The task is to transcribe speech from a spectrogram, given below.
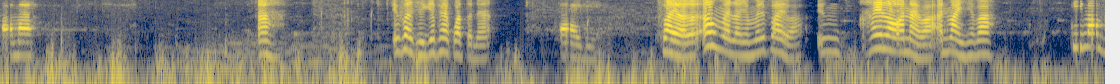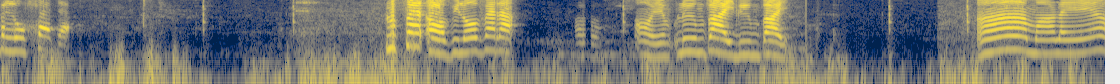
เอามาอะไอ้ไฟถือแค่แพ็กว่าตัวเนี้ยได้ดิไฟเหรอเอ้าทำไมเรายังไม่ได้ไฟวะเอ็งให้เราอันไหนวะ อันใหม่ใช่ปะที่มันเป็นรูปสัตว์อะ ลูกแฟดอ๋อฟิโลแฟดอะเอออ๋อยังลืมไปลืมไปอ่ามาแล้ว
